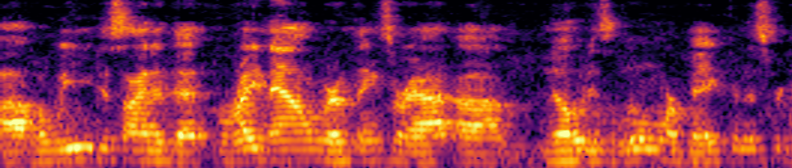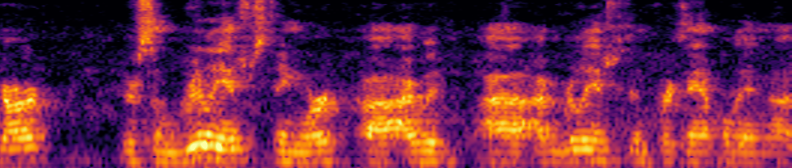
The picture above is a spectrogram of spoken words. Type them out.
Uh, but we decided that for right now, where things are at, um, Node is a little more baked in this regard. There's some really interesting work. Uh, I would, uh, I'm really interested, in, for example, in uh,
